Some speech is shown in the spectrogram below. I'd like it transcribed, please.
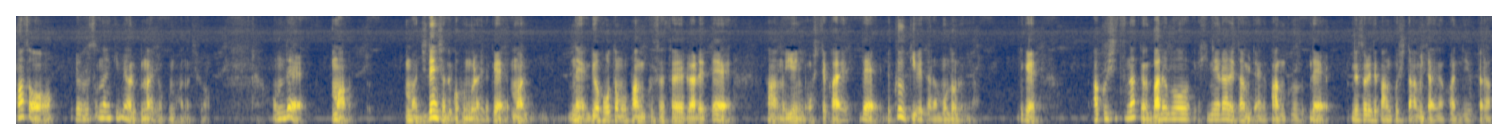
あそう？いやそんなに気味悪くないよこの話は。ほんでまあまあ自転車で5分ぐらいだけまあね両方ともパンクさせられてあの家に押して帰ってで空気入れたら戻るんよ。でけ悪質なっていうのはバルブをひねられたみたいなパンクででそれでパンクしたみたいな感じで言ったら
